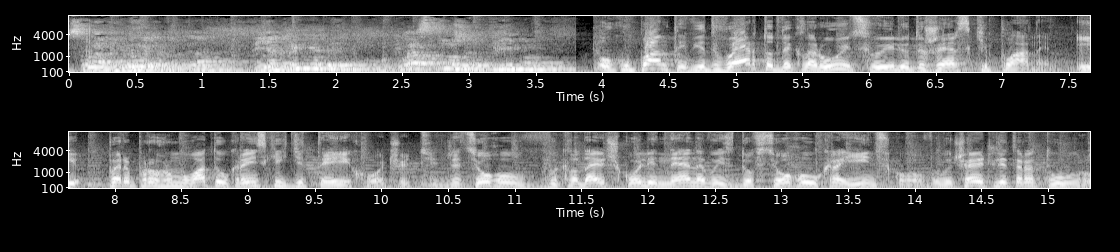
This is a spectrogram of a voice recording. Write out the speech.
с вами родину, да. Меня приняли, вас тоже примут. Окупанти відверто декларують свої людожерські плани і перепрограмувати українських дітей хочуть. Для цього викладають в школі ненависть до всього українського, вилучають літературу,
